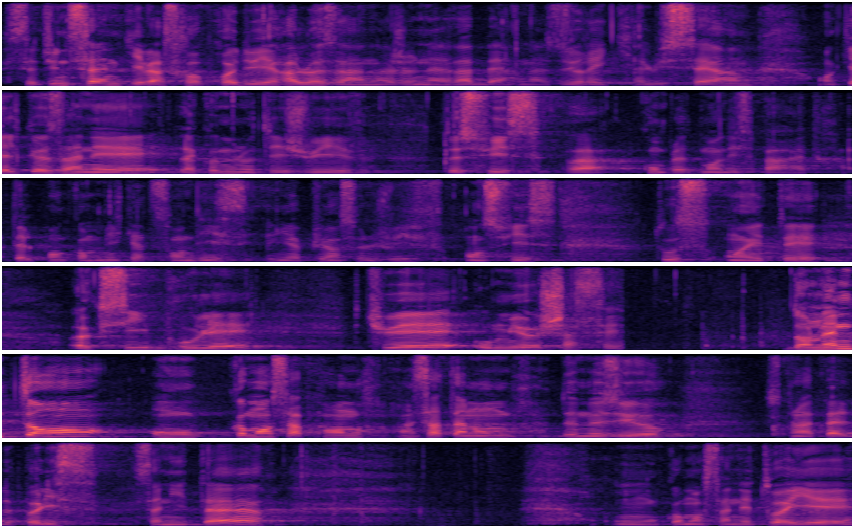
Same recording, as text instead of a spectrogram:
C'est une scène qui va se reproduire à Lausanne, à Genève, à Berne, à Zurich, à Lucerne. En quelques années, la communauté juive de Suisse va complètement disparaître, à tel point qu'en 1410, il n'y a plus un seul juif en Suisse. Tous ont été oxy, brûlés, tués, au mieux chassés. Dans le même temps, on commence à prendre un certain nombre de mesures, ce qu'on appelle de police sanitaire. On commence à nettoyer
